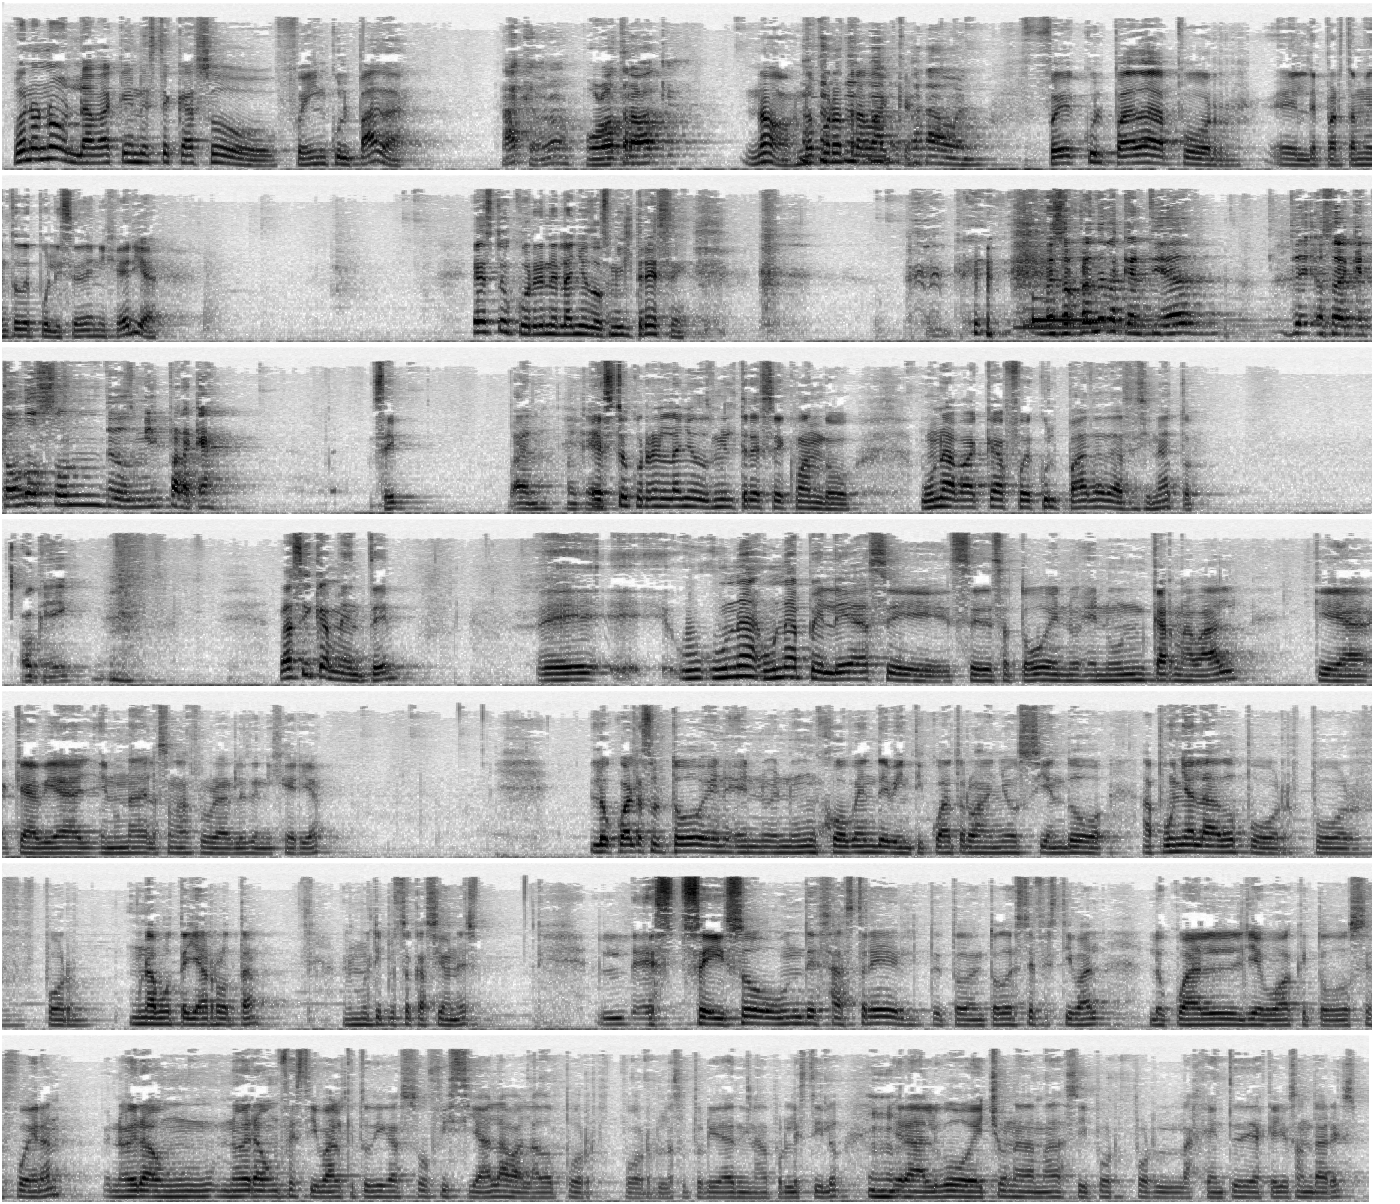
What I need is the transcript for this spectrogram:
Bueno, no, la vaca en este caso fue inculpada. Ah, cabrón. ¿Por otra vaca? No, no por otra vaca. ah, bueno. Fue culpada por el Departamento de Policía de Nigeria. Esto ocurrió en el año 2013. Me sorprende la cantidad de... O sea, que todos son de 2000 para acá. Sí. Bueno, ok. Esto ocurrió en el año 2013 cuando una vaca fue culpada de asesinato. Ok. Básicamente, eh, una, una pelea se, se desató en, en un carnaval que, que había en una de las zonas rurales de Nigeria, lo cual resultó en, en- en un joven de 24 años siendo apuñalado por, por, por una botella rota en múltiples ocasiones. Es- se hizo un desastre de todo, en todo este festival, lo cual llevó a que todos se fueran. No era un, no era un festival que tú digas oficial, avalado por, por las autoridades ni nada por el estilo. Era algo hecho nada más así por, por la gente de aquellos andares.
